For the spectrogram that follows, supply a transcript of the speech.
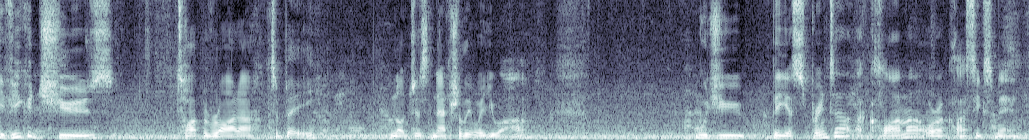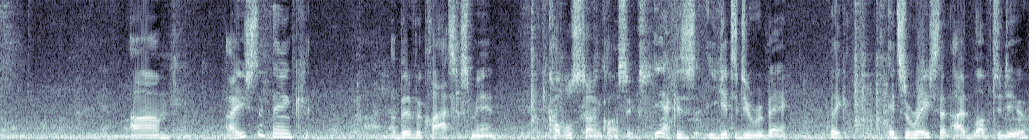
If you could choose type of rider to be, not just naturally what you are, would you be a sprinter, a climber, or a classics man? Um, I used to think a bit of a classics man. Cobblestone classics. Yeah, because you get to do Roubaix. Like, it's a race that I'd love to do,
